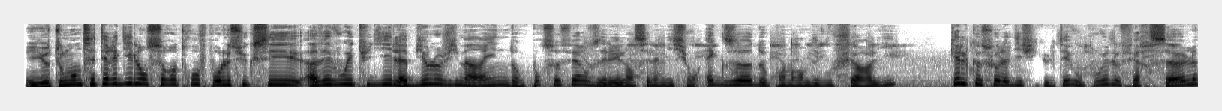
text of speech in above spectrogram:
Et yo tout le monde, c'est Eridil, on se retrouve pour le succès. Avez-vous étudié la biologie marine? Donc pour ce faire, vous allez lancer la mission Exode au point de rendez-vous Charlie. Quelle que soit la difficulté, vous pouvez le faire seul.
